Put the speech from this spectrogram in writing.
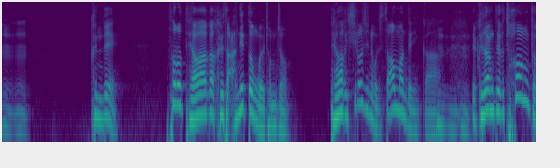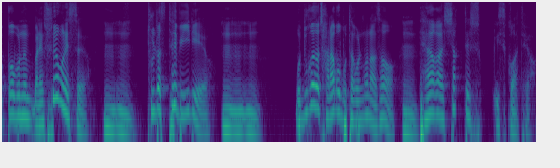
음, 음. 근데 서로 대화가 그래서 안 됐던 거예요. 점점 대화가 싫어지는 거지. 싸움만 되니까. 음, 음, 음. 근데 그 상태에서 처음 겪어보는 만약 수영을 했어요. 음, 음, 둘다 스텝이 1이에요. 음, 음, 음. 뭐 누가 더 잘하고 못하고를 떠나서 음, 대화가 시작될 수 있을 것 같아요.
